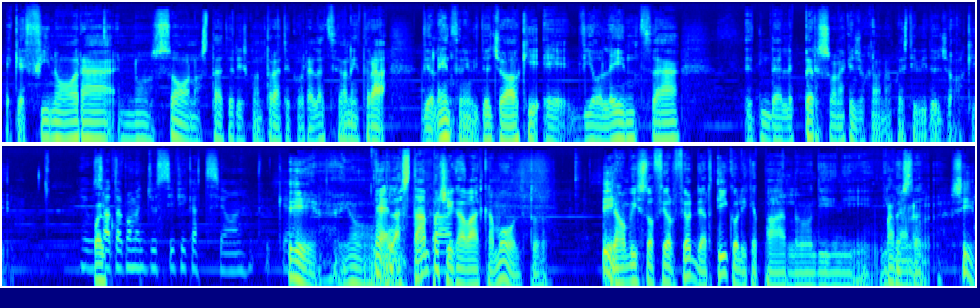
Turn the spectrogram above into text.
è che finora non sono state riscontrate correlazioni tra violenza nei videogiochi e violenza delle persone che giocavano a questi videogiochi. È usata come giustificazione più che... Sì, io, Eh, la Molte stampa ci cavalca molto. Sì. Abbiamo visto fior fior di articoli che parlano di, di, di questa... no, sì,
